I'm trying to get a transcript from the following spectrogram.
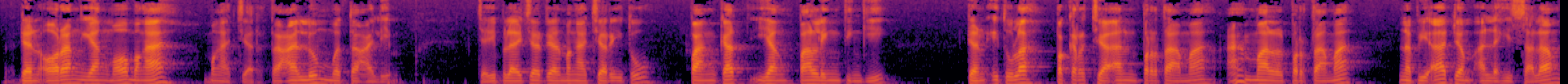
Dan orang yang mau mengajar. Ta'alum wa ta'alim. Jadi belajar dan mengajar itu pangkat yang paling tinggi dan itulah pekerjaan pertama, amal pertama Nabi Adam alaihi salam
